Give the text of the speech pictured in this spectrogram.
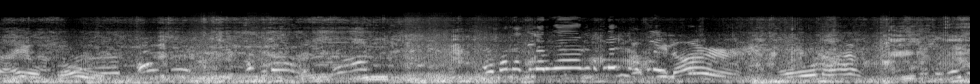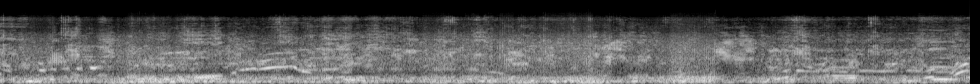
Tayo, bro. Ano ba, nakilar nga? Nakilar, nakilar. Oo na. Oh,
